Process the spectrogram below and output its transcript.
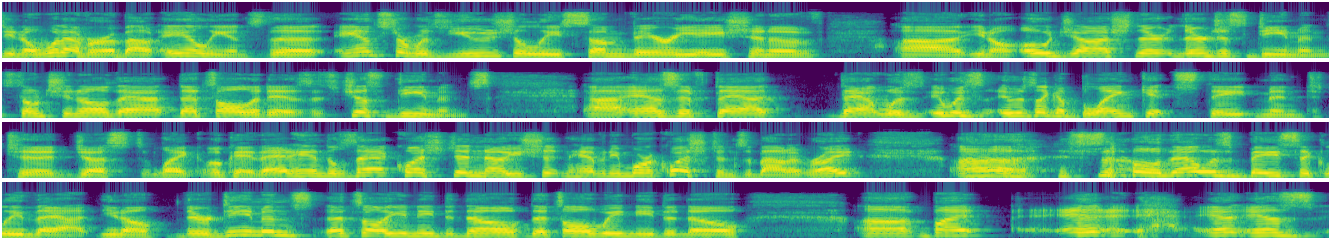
you know, whatever about aliens the answer was usually some variation of, uh, you know, oh, Josh, they're, they're just demons. Don't you know that? That's all it is. It's just demons. Uh, as if that, that was, it was, it was like a blanket statement to just like, okay, that handles that question. Now you shouldn't have any more questions about it, right? Uh, so that was basically that, you know, they're demons. That's all you need to know. That's all we need to know. Uh, but as,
